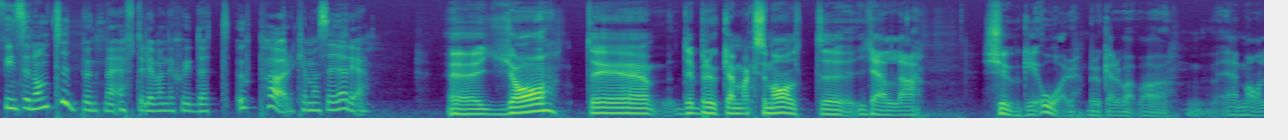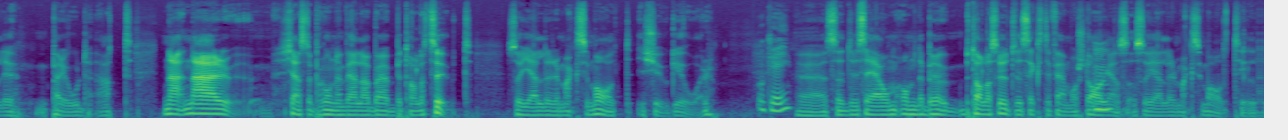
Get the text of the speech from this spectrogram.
Finns det någon tidpunkt när efterlevandeskyddet upphör? Kan man säga det? Uh, ja, det, det, brukar maximalt uh, gälla 20 år brukar det vara, vara en vanlig period. Att när, när tjänstepensionen väl har börjat betalas ut så gäller det maximalt i 20 år. Okay. Uh, så det vill säga om, om det betalas ut vid 65-årsdagen mm. så, så gäller det maximalt till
